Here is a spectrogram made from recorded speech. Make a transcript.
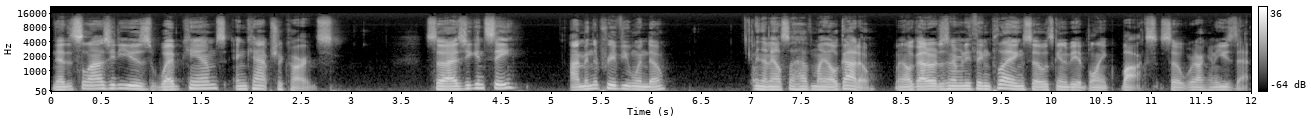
Now this allows you to use webcams and capture cards. So as you can see, I'm in the preview window, and then I also have my Elgato. My Elgato doesn't have anything playing, so it's going to be a blank box, so we're not going to use that.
